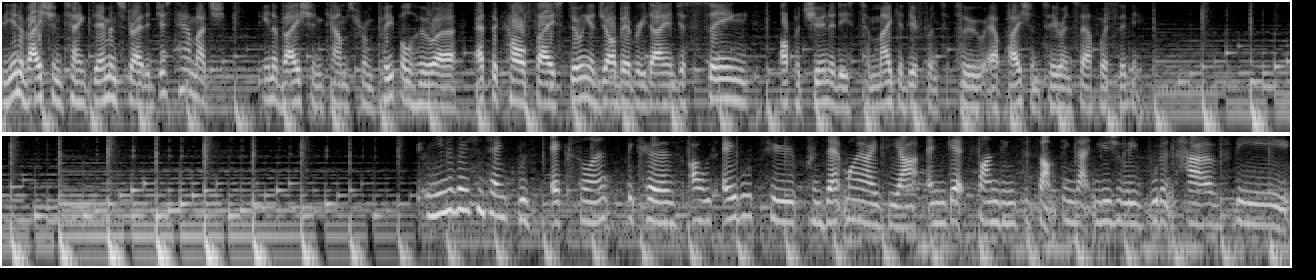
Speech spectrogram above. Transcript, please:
The innovation tank demonstrated just how much innovation comes from people who are at the coalface doing a job every day and just seeing opportunities to make a difference to our patients here in southwest Sydney. The Innovation Tank was excellent because I was able to present my idea and get funding for something that usually wouldn't have the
